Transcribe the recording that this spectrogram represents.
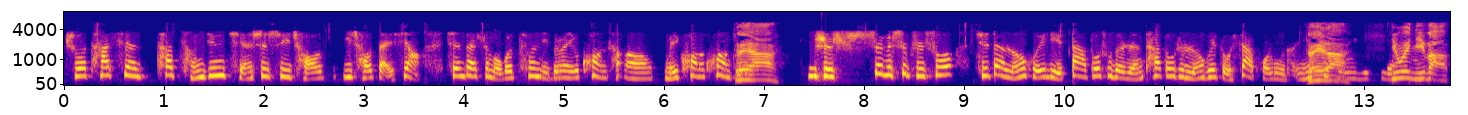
说他现他曾经前世是一朝一朝宰相，现在是某个村里边的一个矿场，嗯、煤矿的矿主。对呀、就是这个是不是说，其实，在轮回里，大多数的人他都是轮回走下坡路的，一次不如一次。因为你把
